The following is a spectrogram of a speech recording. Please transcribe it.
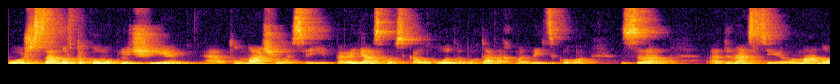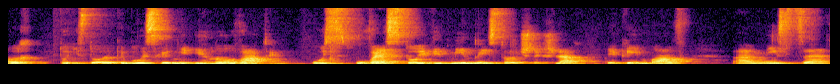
бо ж саме в такому ключі тлумачилася і Переяславська угода Богдана Хмельницького з династією Романових, то історики були схильні ігнорувати ось увесь той відмінний історичний шлях, який мав місце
